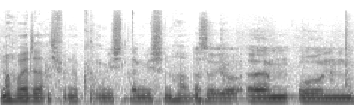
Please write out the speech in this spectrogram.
Mach weiter, ich will nur gucken, wie lange wir schon haben. also, jo, ähm, und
